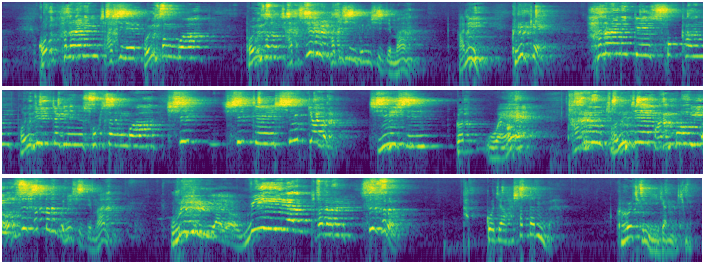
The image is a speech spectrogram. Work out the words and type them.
곧 하나님 자신의 본성과 본성 자체를 가지신 분이시지만 아니 그렇게 하나님께 속한 본질적인 속성과 실, 실제 신격을 지니신 것 외에 다른 존재 방법이 없으셨던 분이시지만 우리를 위하여 위대한 변화를 스스로 갖고자 하셨다는 거예요. 그걸 지금 얘기하는 것입니다.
